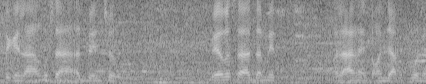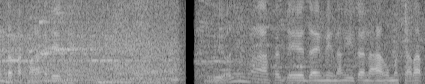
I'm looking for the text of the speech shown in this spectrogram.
Kasi kailangan ko sa adventure. Pero sa damit, wala na itong jacket ko, walang tatak mga ka-Jedi. Yun mga ka-Jedi, may nakita na ako masarap.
